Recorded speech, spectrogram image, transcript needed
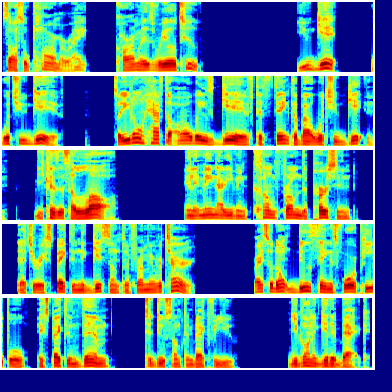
It's also karma, right? Karma is real too. You get what you give. So you don't have to always give to think about what you're getting because it's a law. And it may not even come from the person that you're expecting to get something from in return. Right? So don't do things for people expecting them to do something back for you. You're going to get it back.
